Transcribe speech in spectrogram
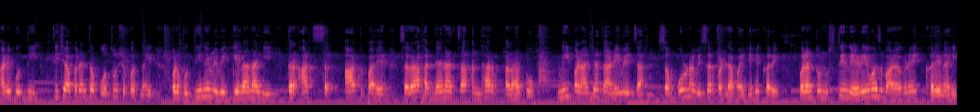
आणि बुद्धी तिच्यापर्यंत पोचू शकत नाहीत. पण बुद्धीने विवेक केला नाही तर आत स आत बाहेर सगळा अज्ञानाचा अंधार राहतो. मीपणाच्या जाणीवेचा संपूर्ण विसर पडला पाहिजे हे खरे. परंतु नुसती नेणीवच बाळगणे खरे नाही.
